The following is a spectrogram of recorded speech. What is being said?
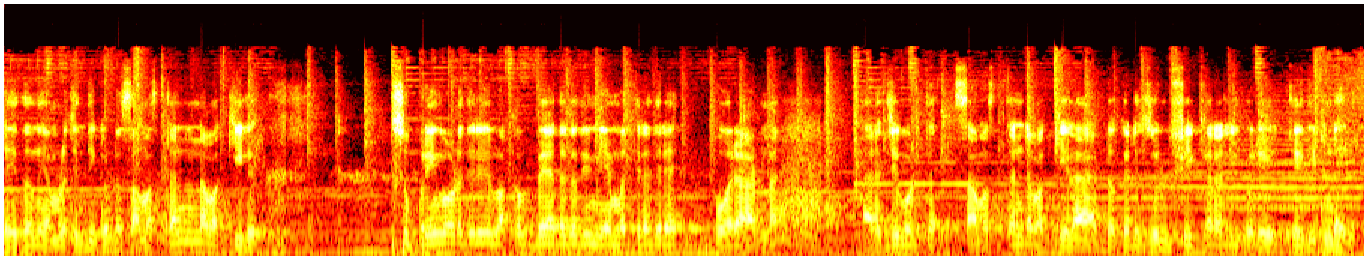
ചെയ്തതെന്ന് നമ്മൾ ചിന്തിക്കേണ്ടത് സമസ്തൻ എന്ന വക്കീൽ സുപ്രീം കോടതിയിൽ വക്കഭേദഗതി ഭേദഗതി നിയമത്തിനെതിരെ പോരാടുന്ന ഹർജി കൊടുത്ത സമസ്തന്റെ വക്കീലായ അഡ്വക്കേറ്റ് സുൽഫിക്കർ അലി ഒരു എഴുത്ത് എഴുതിയിട്ടുണ്ടായിരുന്നു.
